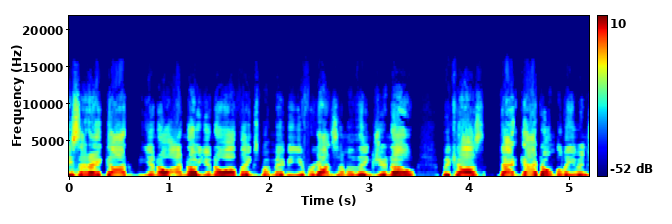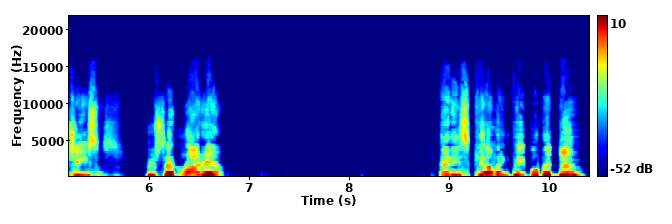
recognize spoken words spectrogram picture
He said, Hey, God, you know, I know you know all things, but maybe you forgot some of the things you know because that guy don't believe in Jesus who's sitting right here. And he's killing people that do.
